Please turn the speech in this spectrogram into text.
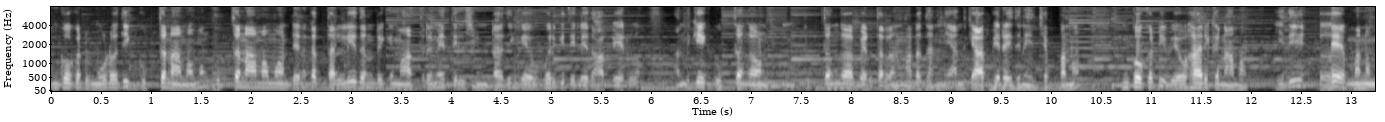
ఇంకొకటి మూడోది గుప్తనామము. గుప్తనామము అంటే కనుక తల్లిదండ్రికి మాత్రమే తెలిసి ఉంటుంది ఇంకా ఎవ్వరికి తెలియదు ఆ పేరు. అందుకే గుప్తంగా ఉంటుంది గుప్తంగా పెడతారనమాట దాన్ని. అందుకే ఆ పేరు అయితే నేను చెప్పను. ఇంకొకటి వ్యవహారిక నామం. ఇది అంటే మనం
